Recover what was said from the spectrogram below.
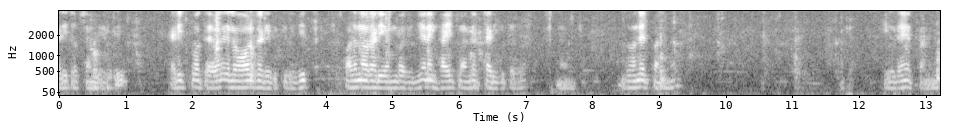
எடிட் ஆப்ஷன் இருக்குது எடிட் போக தேவை இதில் ஆல்ரெடி இருக்குது வித் பதினோரு அடி ஒன்பது இன்ச்சு. எனக்கு ஹைட் வந்து எட்டு அடிக்கு தேவை இது வந்து எட் பண்ணுங்க. இதுலேயும் எட் பண்ணுங்க.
